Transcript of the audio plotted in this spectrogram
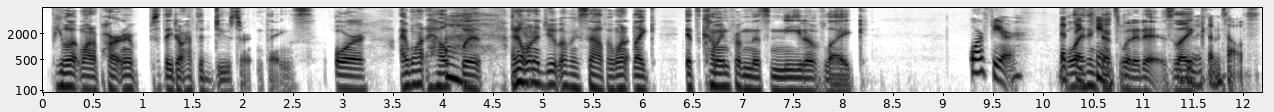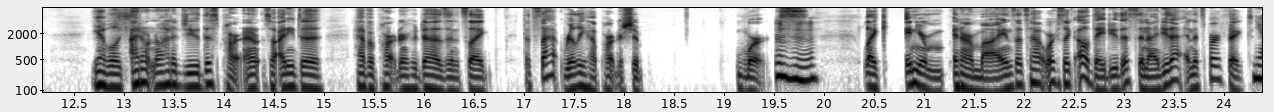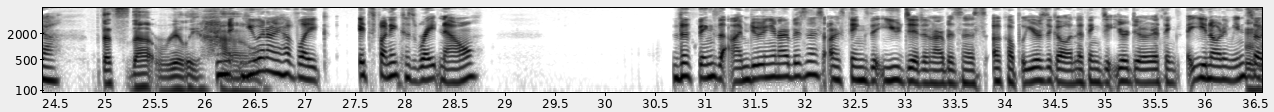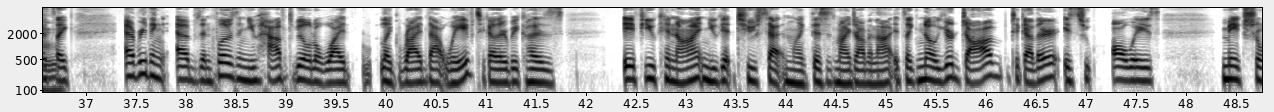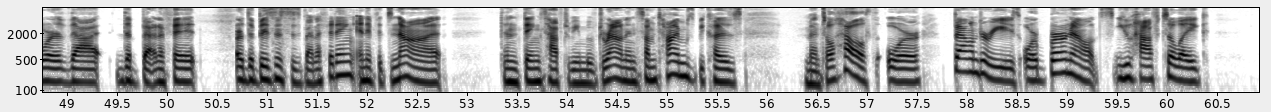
people that want to partner so they don't have to do certain things. Or I want help with I don't want to do it by myself. I want like it's coming from this need of like Or fear that well, they I think can't that's what it is. do Like it themselves. yeah, well, I don't know how to do this part. I don't, so I need to have a partner who does. And it's like, that's not really how partnership works. Mm-hmm. Like in your in our minds, that's how it works. Like, oh, they do this and I do that, and it's perfect. Yeah. But that's not really how. You and I have like, it's funny because right now, the things that I'm doing in our business are things that you did in our business a couple years ago, and the things that you're doing are things, you know what I mean? So Mhm. it's like everything ebbs and flows, and you have to be able to wide, like ride that wave together because if you cannot and you get too set and like this is my job and that, it's like no, your job together is to always make sure that the benefit or the business is benefiting. And if it's not, then things have to be moved around. And sometimes because mental health or boundaries or burnouts, you have to like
